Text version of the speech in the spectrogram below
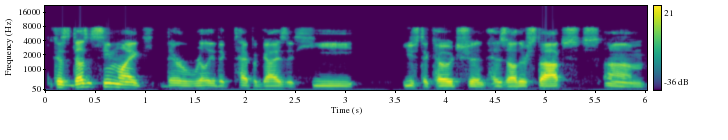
Because it doesn't seem like they're really the type of guys that he used to coach at his other stops, um,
